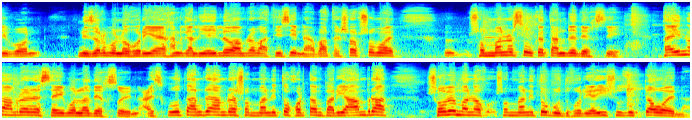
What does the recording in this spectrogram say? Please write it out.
জীবন, নিজের মনে করিয়া এখন গালি আইলেও আমরা মাতিছি না বা সব সময় সম্মানের চৌকে তানরে দেখছি। তাইনো আমরা সেই বলা দেখছেন আজকেও তানরে আমরা সম্মানিত করতাম পারি, আমরা সবে মনে সম্মানিত বোধ করি আর এই সুযোগটাও হয় না।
